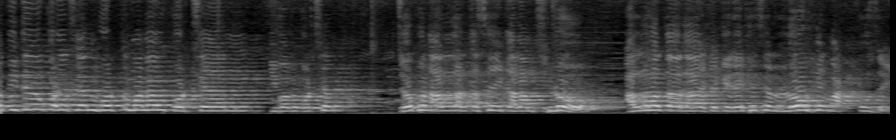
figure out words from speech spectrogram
অতীতেও করেছেন, বর্তমানেও করছেন। কীভাবে করছেন? যখন আল্লাহর কাছে এই কালাম ছিল, আল্লাহ তাআলা এটাকে রেখেছেন লৌহে মাহফুজে,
